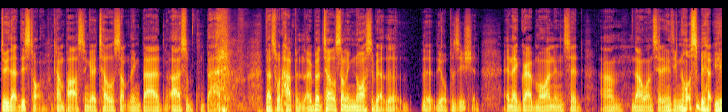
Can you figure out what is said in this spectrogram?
do that this time, come past and go, tell us something bad, uh, something bad. That's what happened though. But tell us something nice about the, the, the opposition. And they grabbed mine and said, um, no one said anything nice about you,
